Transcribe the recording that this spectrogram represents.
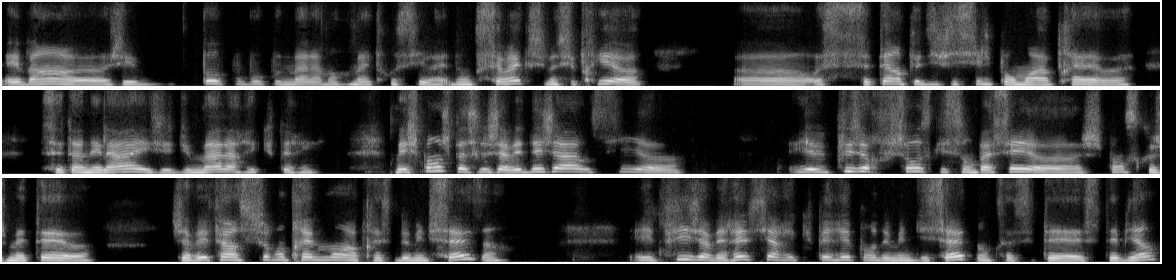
eh ben, j'ai beaucoup, beaucoup de mal à m'en remettre aussi. Donc, c'est vrai que je me suis pris c'était un peu difficile pour moi après euh, cette année-là et j'ai du mal à récupérer. Mais je pense parce que j'avais déjà aussi, euh, il y a eu plusieurs choses qui se sont passées. je pense que je m'étais, j'avais fait un surentraînement après 2016 et puis j'avais réussi à récupérer pour 2017, donc ça c'était c'était bien.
